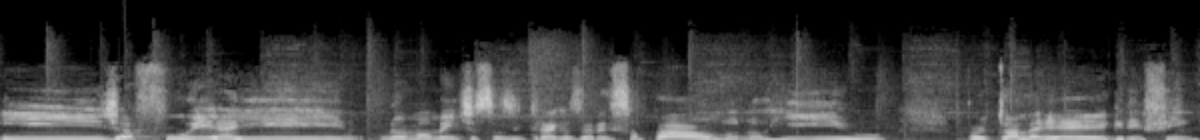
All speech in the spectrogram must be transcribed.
E já fui aí, normalmente essas entregas eram em São Paulo, no Rio, Porto Alegre, enfim.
